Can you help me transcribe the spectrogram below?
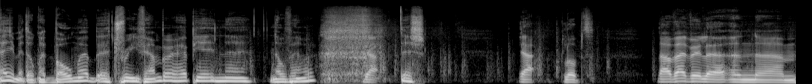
Ja, je bent ook met bomen. eh, Treevember heb je in eh, november. Ja, Dus ja, klopt. Nou, wij willen een, ehm,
